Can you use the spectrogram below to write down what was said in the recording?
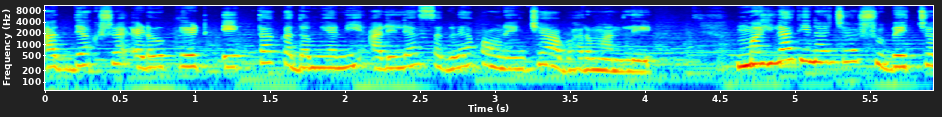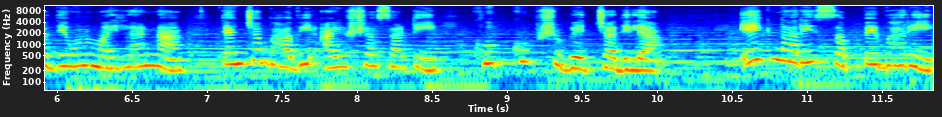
अध्यक्ष ॲडव्होकेट एकता कदम यांनी आलेल्या सगळ्या पाहुण्यांचे आभार मानले. महिला दिनाच्या शुभेच्छा देऊन महिलांना त्यांच्या भावी आयुष्यासाठी खूप खूप शुभेच्छा दिल्या. एक नारी सप्पे भारी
